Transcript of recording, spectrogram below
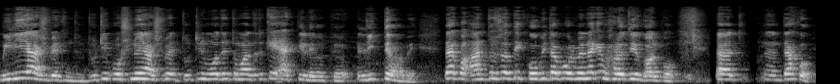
মিলিয়ে আসবে কিন্তু, দুটি প্রশ্নই আসবে, দুটির মধ্যে তোমাদেরকে একটি লিখতে- হবে। দেখো, আন্তর্জাতিক কবিতা পড়বে নাকি ভারতীয় গল্প? দেখো,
